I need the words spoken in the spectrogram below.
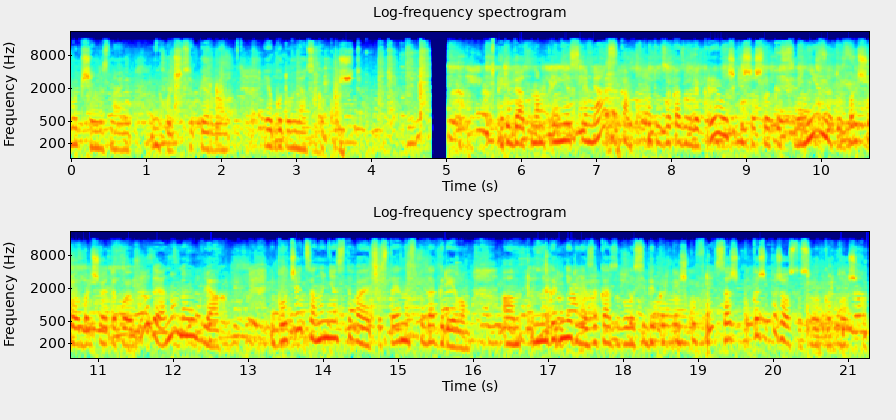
Вообще не знаю, не хочется первое. Я буду мясо кушать. Ребят, нам принесли мяско. Мы тут заказывали крылышки, шашлык из свинины. Тут большое-большое такое блюдо, и оно на углях. И получается, оно не остывает, постоянно с подогревом. А на гарнир я заказывала себе картошку фри. Саша, покажи, пожалуйста, свою картошку.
